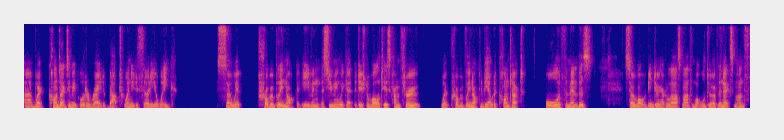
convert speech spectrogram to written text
Uh, we're contacting people at a rate of about 20 to 30 a week. So we're probably not, even assuming we get additional volunteers come through, we're probably not going to be able to contact all of the members. So what we've been doing over the last month and what we'll do over the next month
